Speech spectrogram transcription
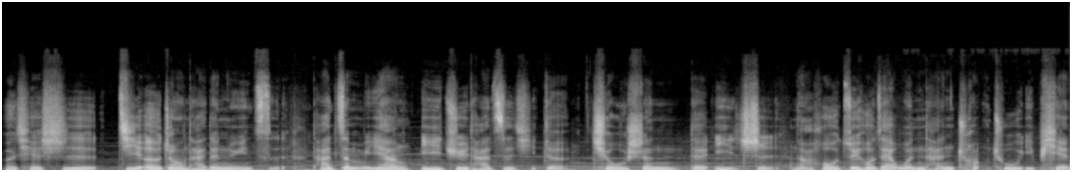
而且是饥饿状态的女子，她怎么样依据她自己的求生的意志，然后最后在文坛闯出一片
